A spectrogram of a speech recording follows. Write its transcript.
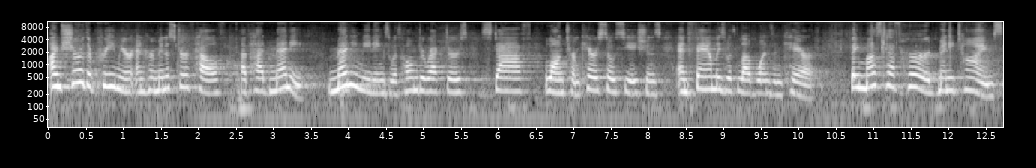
I'm sure the Premier and her Minister of Health have had many, many meetings with home directors, staff, long-term care associations, and families with loved ones in care. They must have heard many times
